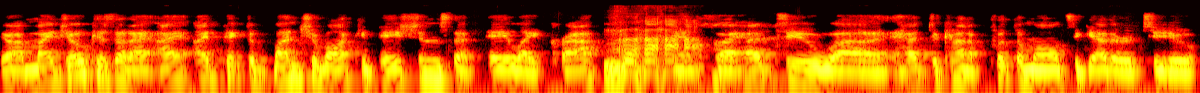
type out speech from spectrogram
Yeah, my joke is that I, I, I, picked a bunch of occupations that pay like crap, and so I had to uh, had to kind of put them all together to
